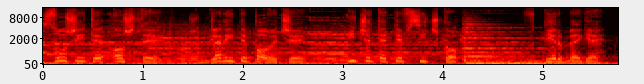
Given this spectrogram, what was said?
Слушайте още, гледайте повече и четете всичко в Дирбеге.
